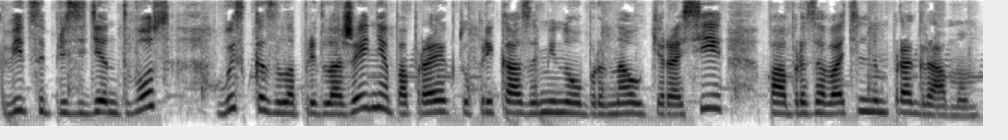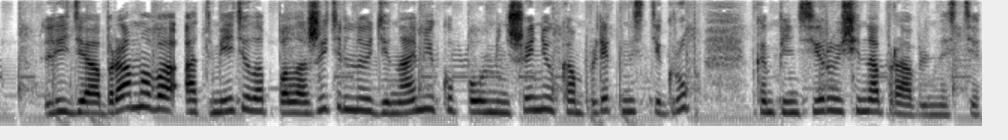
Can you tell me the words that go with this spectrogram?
Вице-президент ВОЗ высказала предложение по проекту приказа Минобрнауки России по образованию образовательным программам. Лидия Абрамова отметила положительную динамику по уменьшению комплектности групп компенсирующей направленности,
